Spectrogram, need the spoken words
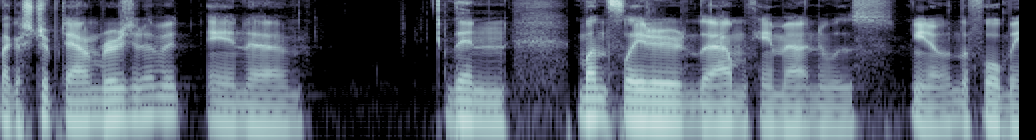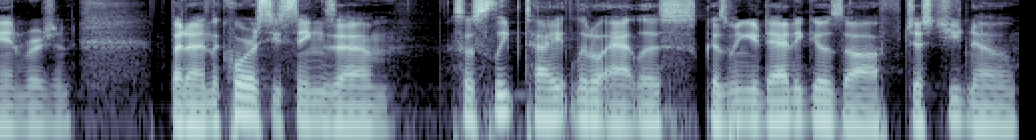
like a stripped down version of it, and um, then months later the album came out and it was you know the full band version. But uh, in the chorus he sings, um, "So sleep tight, little Atlas, because when your daddy goes off, just you know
